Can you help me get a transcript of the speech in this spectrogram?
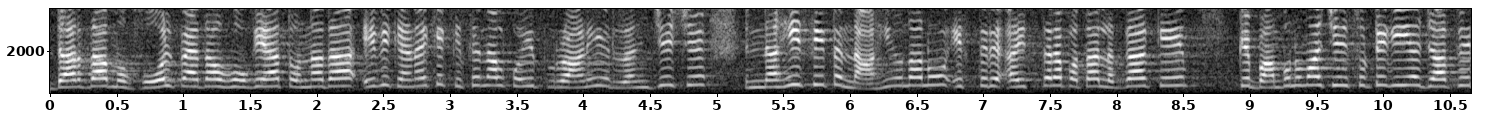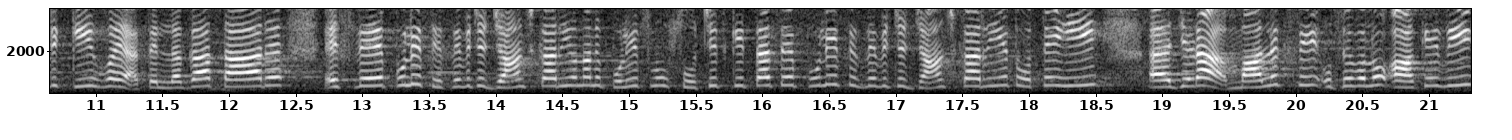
ਡਰ ਦਾ ਮਾਹੌਲ ਪੈਦਾ ਹੋ ਗਿਆ। ਤਾਂ ਉਹਨਾਂ ਦਾ ਇਹ ਵੀ ਕਹਿਣਾ ਹੈ ਕਿ ਕਿਸੇ ਨਾਲ ਕੋਈ ਪੁਰਾਣੀ ਰੰਜਿਸ਼ ਨਹੀਂ ਸੀ ਤੇ ਨਾ ਹੀ ਉਹਨਾਂ ਨੂੰ ਇਸ ਤਰ੍ਹਾਂ ਇਸ ਤਰ੍ਹਾਂ ਪਤਾ ਲੱਗਾ ਕਿ ਕਿ ਬੰਬਨੁਮਾ ਚੀਜ਼ ਸੁੱਟੀ ਗਈ ਹੈ ਜਾਂ ਫਿਰ ਕੀ ਹੋਇਆ। ਤੇ ਲਗਾਤਾਰ ਇਸ ਦੇ ਪੁਲਿਸ ਇਸ ਦੇ ਵਿੱਚ ਜਾਂਚ ਕਰ ਰਹੀ ਹੈ। ਉਹਨਾਂ ਨੇ ਪੁਲਿਸ ਨੂੰ ਸੂਚਿਤ ਕੀਤਾ ਤੇ ਪੁਲਿਸ ਇਸ ਦੇ ਵਿੱਚ ਜਾਂਚ ਕਰ ਰਹੀ ਹੈ। ਤੇ ਉੱਥੇ ਹੀ ਜਿਹੜਾ ਮਾਲਕ ਸੀ, ਉਸਦੇ ਵੱਲੋਂ ਆ ਕੇ ਵੀ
